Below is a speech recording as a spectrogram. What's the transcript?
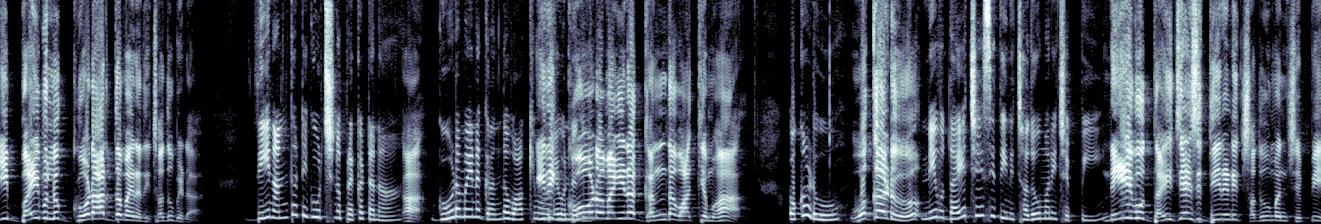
ఈ బైబిల్ గూఢార్థమైనది. చదువు బిడ దీనంతటి గూర్చిన ప్రకటన ఆ, గూఢమైన గ్రంథ వాక్యము ఇది గూఢమైన గంధ వాక్యము ఆ, ఒకడు ఒకడు నీవు దయచేసి దీని చదువుమని చెప్పి నీవు దయచేసి దీనిని చదువుమని చెప్పి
